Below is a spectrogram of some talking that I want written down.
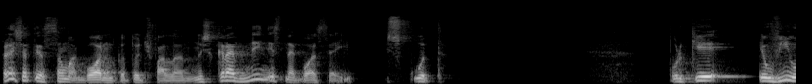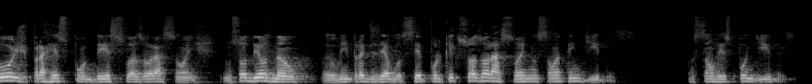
Preste atenção agora no que eu estou te falando. Não escreve nem nesse negócio aí. Escuta. Porque eu vim hoje para responder suas orações. Não sou Deus, não. Eu vim para dizer a você por que, que suas orações não são atendidas, não são respondidas.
